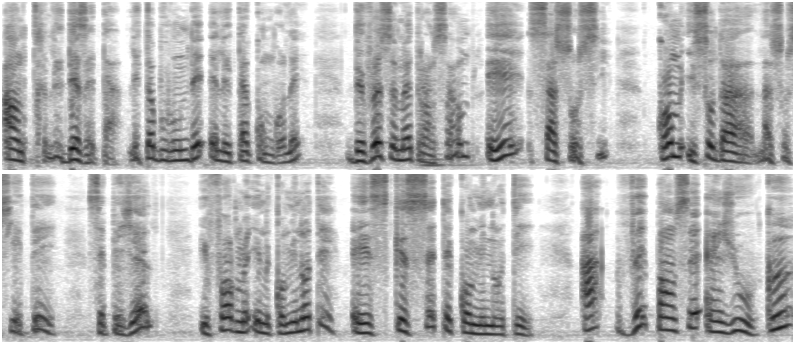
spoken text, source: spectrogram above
entre les deux États, l'État burundais et l'État congolais, devraient se mettre ensemble et s'associer. Comme ils sont dans la société CPGL, ils forment une communauté. Est-ce que cette communauté avait pensé un jour que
